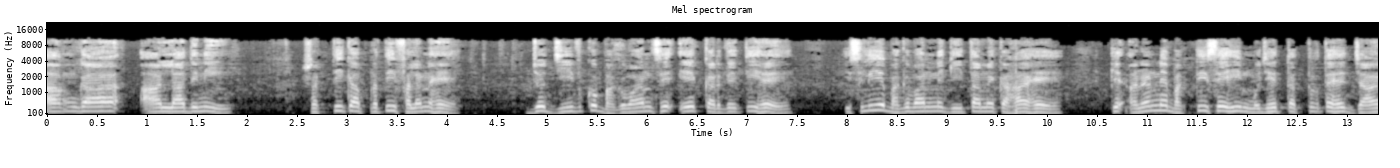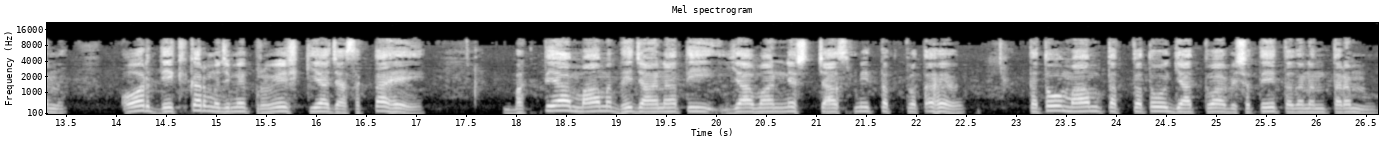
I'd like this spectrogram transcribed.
अंगा आह्लादिनी शक्ति का प्रतिफलन है, जो जीव को भगवान से एक कर देती है। इसलिए भगवान ने गीता में कहा है कि अनन्य भक्ति से ही मुझे तत्वतः जान और देखकर मुझमें प्रवेश किया जा सकता है। भक्त्या माम भी जानाति यावान्यश्चास्मि तत्वतः, ततो माम तत्वतो ज्ञात्वा विशते तदनंतरम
